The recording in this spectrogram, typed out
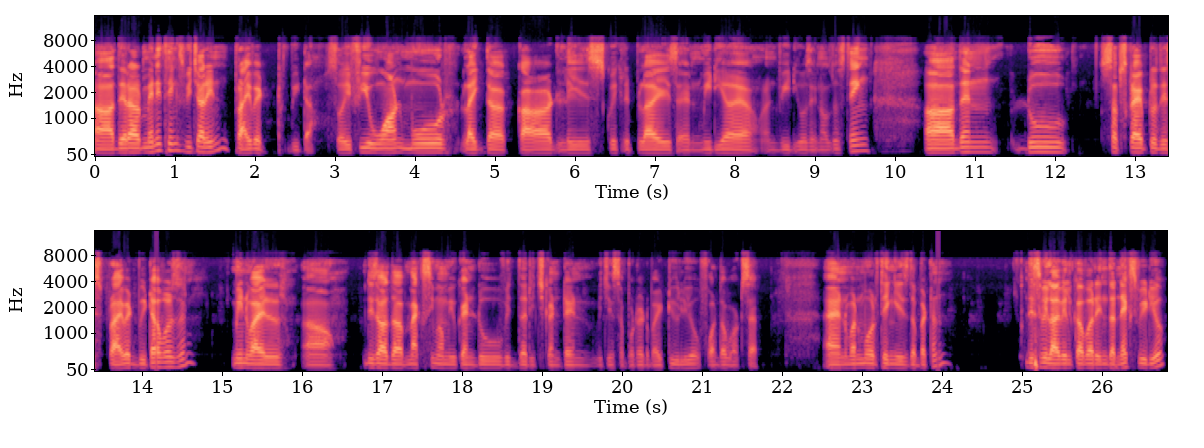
uh, there are many things which are in private beta. So if you want more like the card list, quick replies, and media and videos and all those things uh, then do subscribe to this private beta version. Meanwhile, uh, these are the maximum you can do with the rich content which is supported by Twilio for the WhatsApp. And one more thing is the button. This will I will cover in the next video,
